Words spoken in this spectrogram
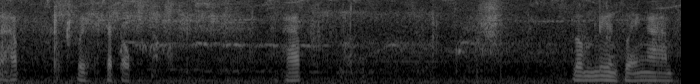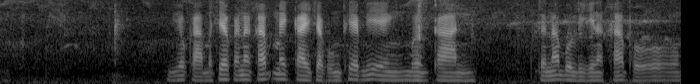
นะครับเฮ้ยจะตกครับ ลมรื่นสวยงาม มีโอกาสมาเที่ยวกันนะครับ ไม่ไกลจากกรุงเทพนี่เองเมืองการจนบุรีนะครับผม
